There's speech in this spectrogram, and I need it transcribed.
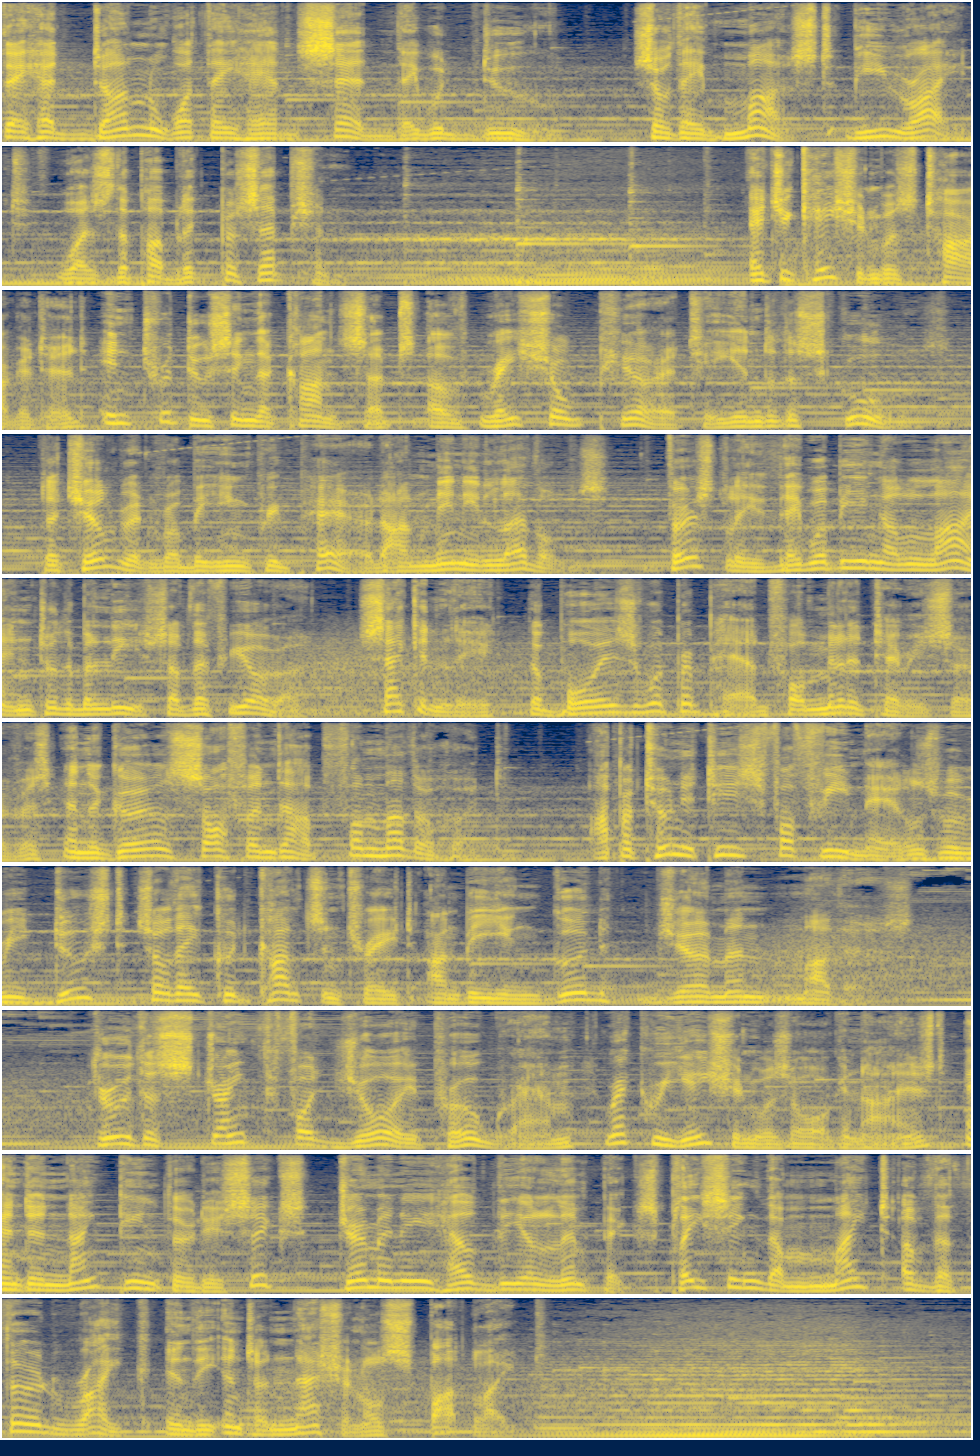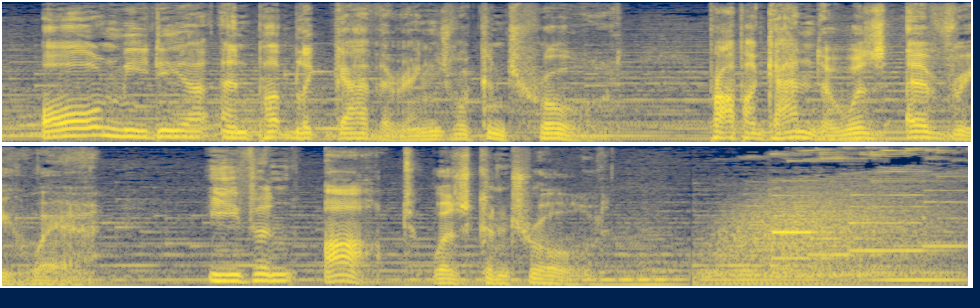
They had done what they had said they would do, so they must be right, was the public perception. Education was targeted, introducing the concepts of racial purity into the schools. The children were being prepared on many levels. Firstly, they were being aligned to the beliefs of the Fuhrer. Secondly, the boys were prepared for military service and the girls softened up for motherhood. Opportunities for females were reduced so they could concentrate on being good German mothers. Through the Strength for Joy program, recreation was organized, and in 1936, Germany held the Olympics, placing the might of the Third Reich in the international spotlight. All media and public gatherings were controlled. Propaganda was everywhere. Even art was controlled.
